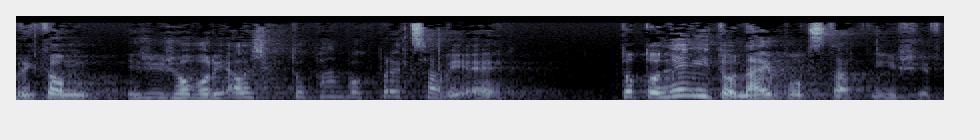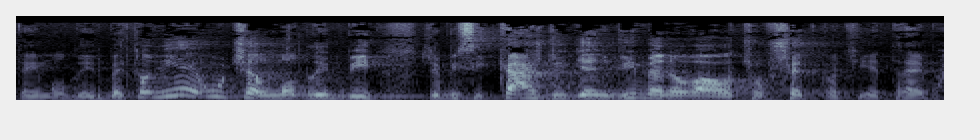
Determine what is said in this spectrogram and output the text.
Pritom Ježiš hovorí, ale však to Pán Boh predsa vie. Toto není to najpodstatnejšie v tej modlitbe. To nie je účel modlitby, že by si každý deň vymenoval, čo všetko ti je treba.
